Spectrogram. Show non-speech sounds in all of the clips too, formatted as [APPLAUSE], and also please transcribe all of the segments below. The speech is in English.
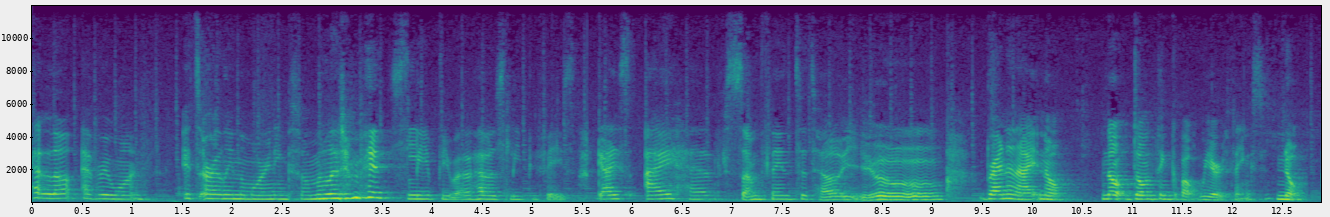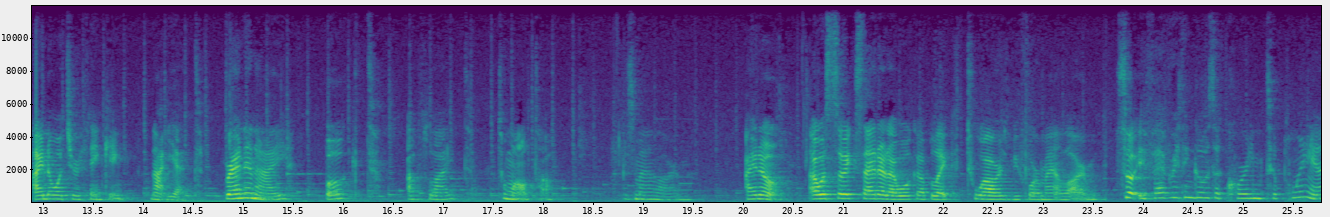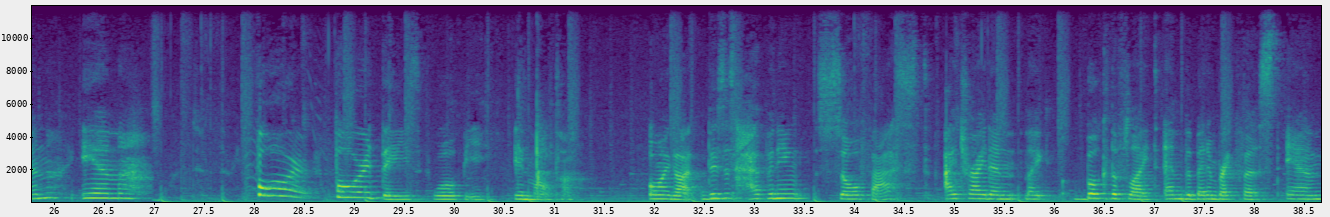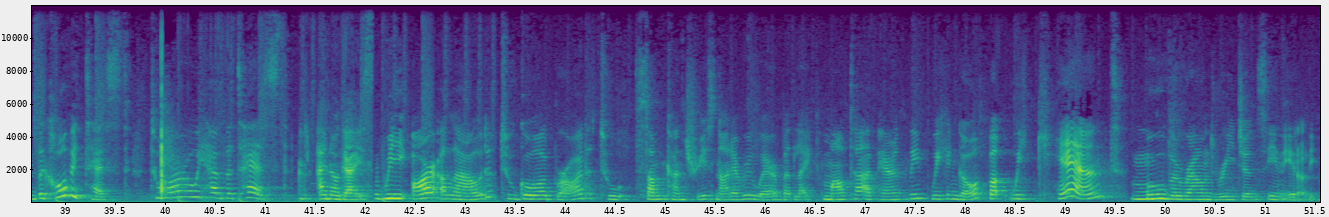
Hello everyone. It's early in the morning, so I'm a [LAUGHS] little bit sleepy, but I have a sleepy face. Guys, I have something to tell you. Brian and I, no, no, don't think about weird things. No, I know what you're thinking. Not yet. Brian and I booked a flight to Malta. Is my alarm. I know. I was so excited I woke up like two hours before my alarm. So if everything goes according to plan, in four, four days we'll be in Malta. Oh my god, this is happening so fast. I tried and like book the flight and the bed and breakfast and the COVID test. Tomorrow we have the test. I know guys we are allowed to go abroad to some countries not everywhere but like malta apparently we can go. But we can't move around regions in italy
